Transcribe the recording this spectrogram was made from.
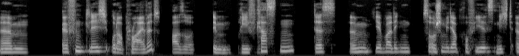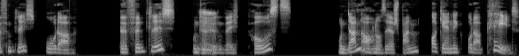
ähm, öffentlich oder private, also im Briefkasten des ähm, jeweiligen Social Media Profils nicht öffentlich oder öffentlich unter mhm. irgendwelchen Posts. Und dann auch noch sehr spannend, organic oder paid.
